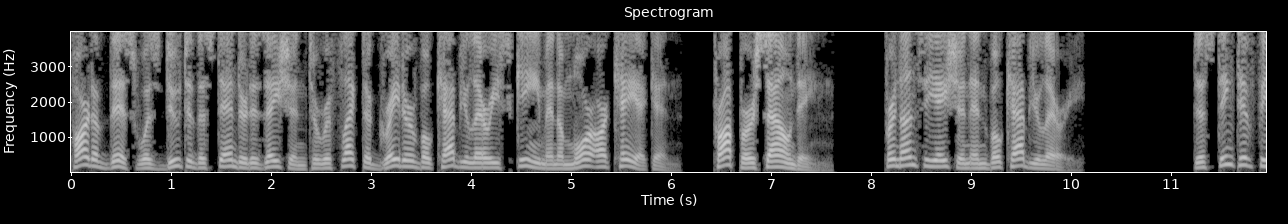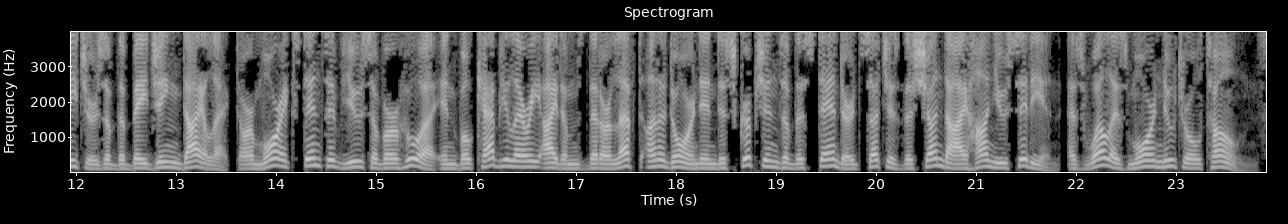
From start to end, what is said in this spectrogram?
Part of this was due to the standardization to reflect a greater vocabulary scheme and a more archaic and proper-sounding pronunciation and vocabulary. Distinctive features of the Beijing dialect are more extensive use of erhua in vocabulary items that are left unadorned in descriptions of the standard such as the Xiandai Hanyu Cidian, as well as more neutral tones.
